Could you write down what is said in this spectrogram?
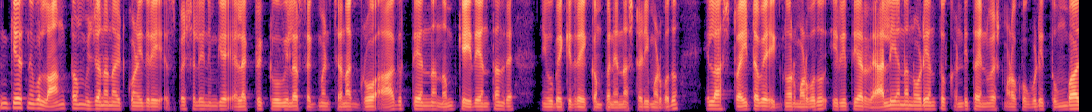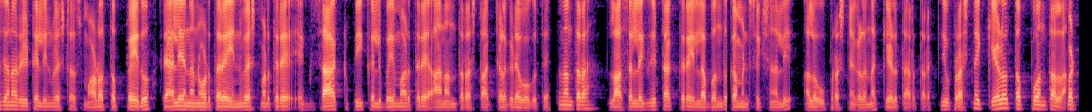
ಇನ್ ಕೇಸ್ ನೀವು ಲಾಂಗ್ ಟರ್ಮ್ ವಿಷನ್ ಅನ್ನ ಇಟ್ಕೊಂಡಿದ್ರಿ ಎಸ್ಪೆಷಲಿ ನಿಮಗೆ ಎಲೆಕ್ಟ್ರಿಕ್ ಟೂ ವೀಲರ್ ಸೆಗ್ಮೆಂಟ್ ಚೆನ್ನಾಗಿ ಗ್ರೋ ಆಗುತ್ತೆ ಅನ್ನೋ ನಂಬಿಕೆ ಇದೆ ಅಂತಂದ್ರೆ ನೀವು ಬೇಕಿದ್ರೆ ಈ ಕಂಪನಿಯನ್ನ ಸ್ಟಡಿ ಮಾಡ್ಬೋದು. ಇಲ್ಲ ಸ್ಟ್ರೈಟ್ ಅವೇ ಇಗ್ನೋರ್ ಮಾಡ್ಬೋದು. ಈ ರೀತಿಯ ರ್ಯಾಲಿಯನ್ನು ನೋಡಿ ಅಂತೂ ಖಂಡಿತ ಇನ್ವೆಸ್ಟ್ ಮಾಡೋಕೆ ಹೋಗ್ಬಿಡಿ. ತುಂಬಾ ಜನ ರಿಟೇಲ್ ಇನ್ವೆಸ್ಟರ್ಸ್ ಮಾಡೋ ತಪ್ಪೇ ಇದು. ರ್ಯಾಲಿಯನ್ನು ನೋಡ್ತಾರೆ ಇನ್ವೆಸ್ಟ್ ಮಾಡ್ತಾರೆ ಎಕ್ಸಾಕ್ಟ್ ಪೀಕ್ ಅಲ್ಲಿ ಬೈ ಮಾಡ್ತಾರೆ, ಆ ನಂತರ ಸ್ಟಾಕ್ ಕೆಳಗಡೆ ಹೋಗುತ್ತೆ. ನಂತರ ಲಾಸ್ ಅಲ್ಲಿ ಎಕ್ಸಿಟ್ ಆಗ್ತಾರೆ, ಇಲ್ಲ ಬಂದು ಕಮೆಂಟ್ ಸೆಕ್ಷನ್ ಅಲ್ಲಿ ಹಲವು ಪ್ರಶ್ನೆಗಳನ್ನ ಕೇಳ್ತಾ ಇರ್ತಾರೆ. ನೀವು ಪ್ರಶ್ನೆ ಕೇಳೋ ತಪ್ಪು ಅಂತಲ್ಲ ಬಟ್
